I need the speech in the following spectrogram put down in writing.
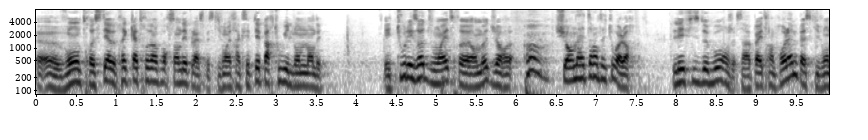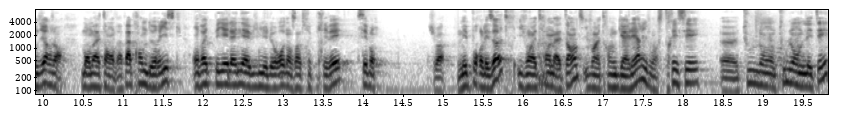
euh, vont truster à peu près 80% des places, parce qu'ils vont être acceptés partout où ils l'ont demandé. Et tous les autres vont être euh, en mode genre, oh, je suis en attente et tout. Alors, les fils de Bourges, ça va pas être un problème, parce qu'ils vont dire genre, bon, mais attends, on va pas prendre de risques, on va te payer l'année à 8000 euros dans un truc privé, c'est bon. Mais pour les autres, ils vont être en attente, ils vont être en galère, ils vont stresser euh, tout, le long, tout le long de l'été,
